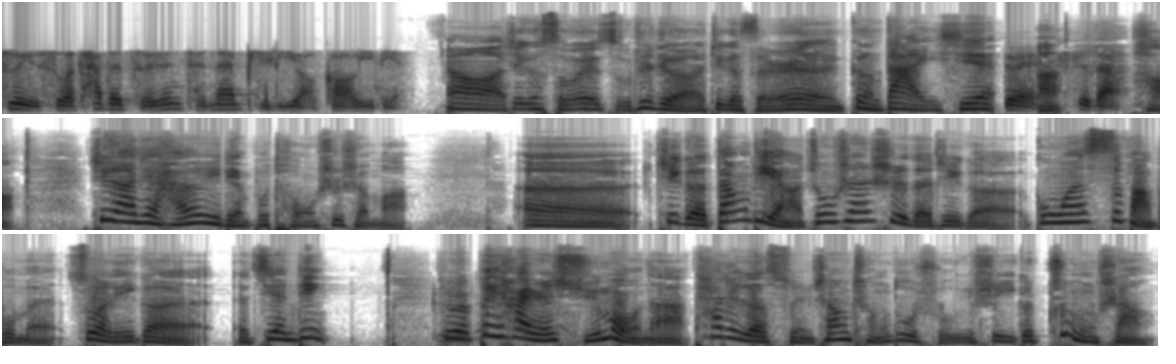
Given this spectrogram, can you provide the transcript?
所以说他的责任承担比例要高一点。啊，这个所谓组织者这个责任更大一些。对，啊，是的。好，这个案件还有一点不同是什么？呃，这个当地啊，舟山市的这个公安司法部门做了一个呃鉴定，就是被害人徐某呢，他这个损伤程度属于是一个重伤，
